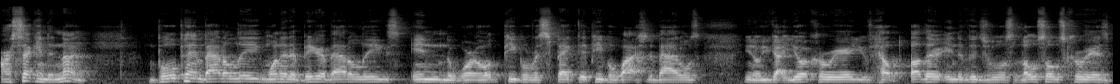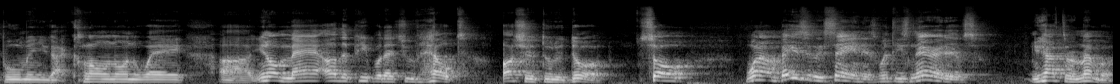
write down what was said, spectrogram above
are second to none. Bullpen Battle League, one of the bigger battle leagues in the world. People respect it. People watch the battles. You know, you got your career. You've helped other individuals. Loso's career is booming. You got Clone on the way. Uh, you know, mad other people that you've helped usher through the door. So what I'm basically saying is with these narratives, you have to remember,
